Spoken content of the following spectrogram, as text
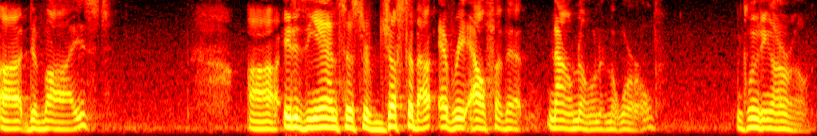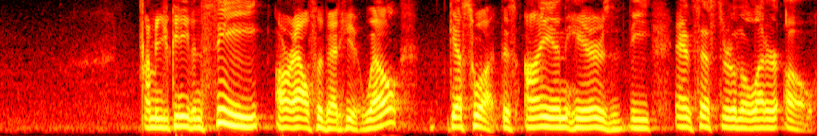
uh, devised. Uh, it is the ancestor of just about every alphabet now known in the world, including our own. I mean, you can even see our alphabet here. Well, guess what? This ayin here is the ancestor of the letter O.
